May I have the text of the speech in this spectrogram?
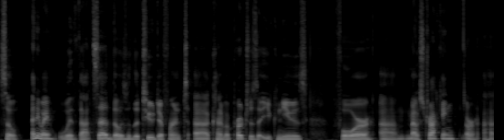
So anyway, with that said, those are the two different uh, kind of approaches that you can use for um, mouse tracking or uh,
